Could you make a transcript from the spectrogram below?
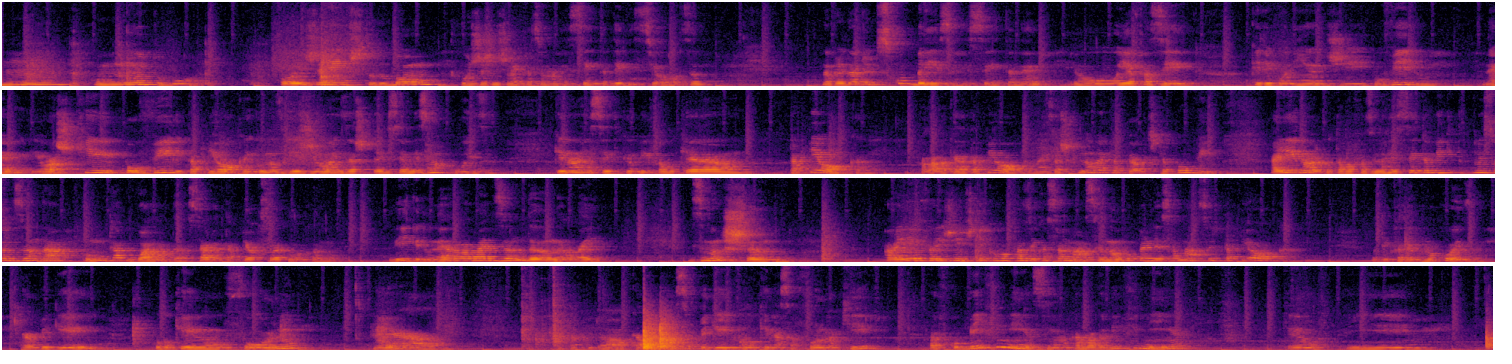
Hum, ficou muito boa. Oi gente, tudo bom? Hoje a gente vai fazer uma receita deliciosa. Na verdade eu descobri essa receita, né? Eu ia fazer aquele bolinho de polvilho, né? Eu acho que polvilho e tapioca em algumas regiões acho que deve ser a mesma coisa. Porque na receita que eu vi falou que era tapioca. Falava que era tapioca, mas acho que não é tapioca, acho que é polvilho. Aí na hora que eu tava fazendo a receita eu vi que começou a desandar, ficou muito aguada, sabe? A tapioca você vai colocando líquido nela, ela vai desandando, ela vai desmanchando. Aí eu falei, gente, o que, que eu vou fazer com essa massa? Eu não vou perder essa massa de tapioca. Vou ter que fazer alguma coisa. Aí eu peguei, coloquei no forno, né, a, a, aquela massa, peguei e coloquei nessa forma aqui. Ela ficou bem fininha, assim, uma camada bem fininha. Eu, e,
